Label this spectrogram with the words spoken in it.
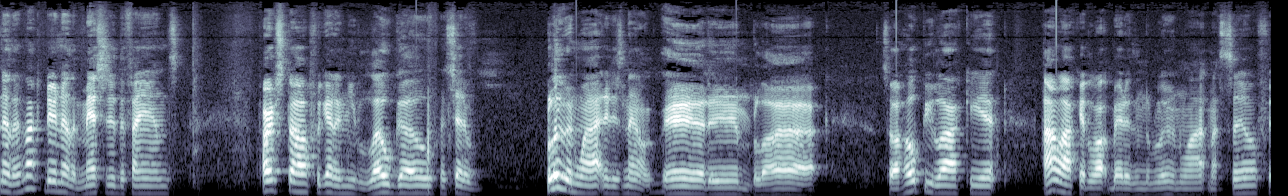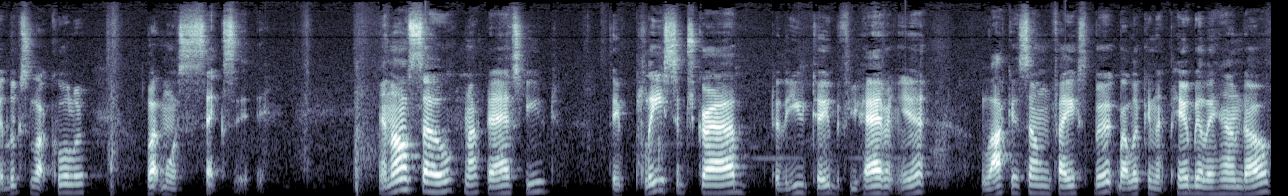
Another, I'd like to do another message to the fans. First off, we got a new logo. Instead of blue and white, it is now red and black. So I hope you like it. I like it a lot better than the blue and white myself. It looks a lot cooler, a lot more sexy. And also, I'd like to ask you to please subscribe to the YouTube if you haven't yet. Like us on Facebook by looking at Hillbilly Hound Dog.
